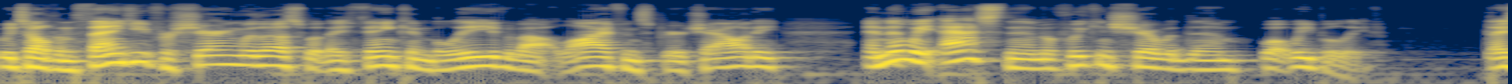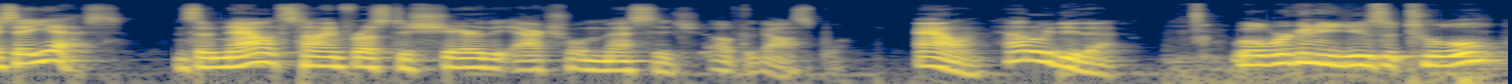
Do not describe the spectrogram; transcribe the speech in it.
We tell them thank you for sharing with us what they think and believe about life and spirituality, and then we ask them if we can share with them what we believe. They say yes. And so now it's time for us to share the actual message of the gospel. Alan, how do we do that? Well, we're going to use a tool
